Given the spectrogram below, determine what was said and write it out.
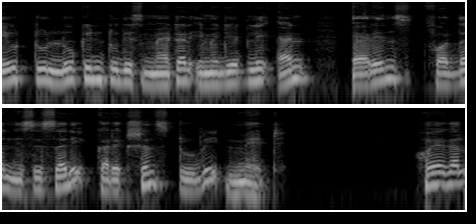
you to look into this matter immediately and arrange for the necessary corrections to be made হয়ে গেল।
